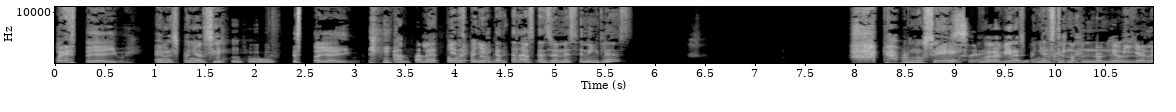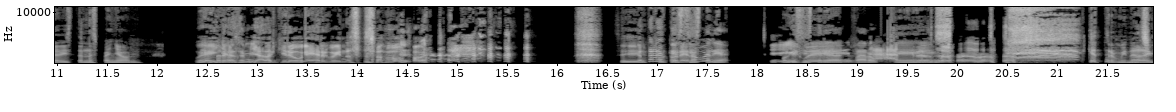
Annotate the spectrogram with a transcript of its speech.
Güey, estoy ahí, güey. en español, sí. Uf, Estoy ahí, güey. cántale ¿Y todo. en español cantan las canciones en inglés? Ah, cabrón, no sé. No sé. No la vi en español. Es que no, no, ni yo la he visto en español. Güey, ya, se- ya la quiero ver, güey. No seas mamón. Sí. Porque sí torero, güey. estaría, porque sí estaría raro Ah, que- que terminaran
